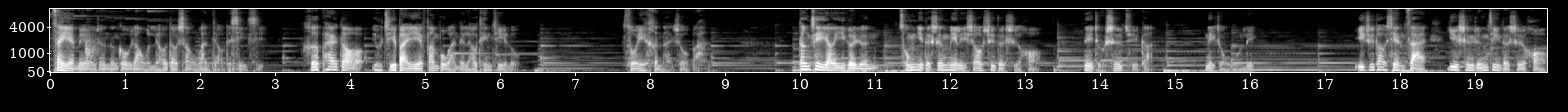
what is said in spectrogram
再也没有人能够让我聊到上万条的信息，合拍到有几百页翻不完的聊天记录，所以很难受吧？当这样一个人从你的生命里消失的时候，那种失去感，那种无力，一直到现在夜深人静的时候，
